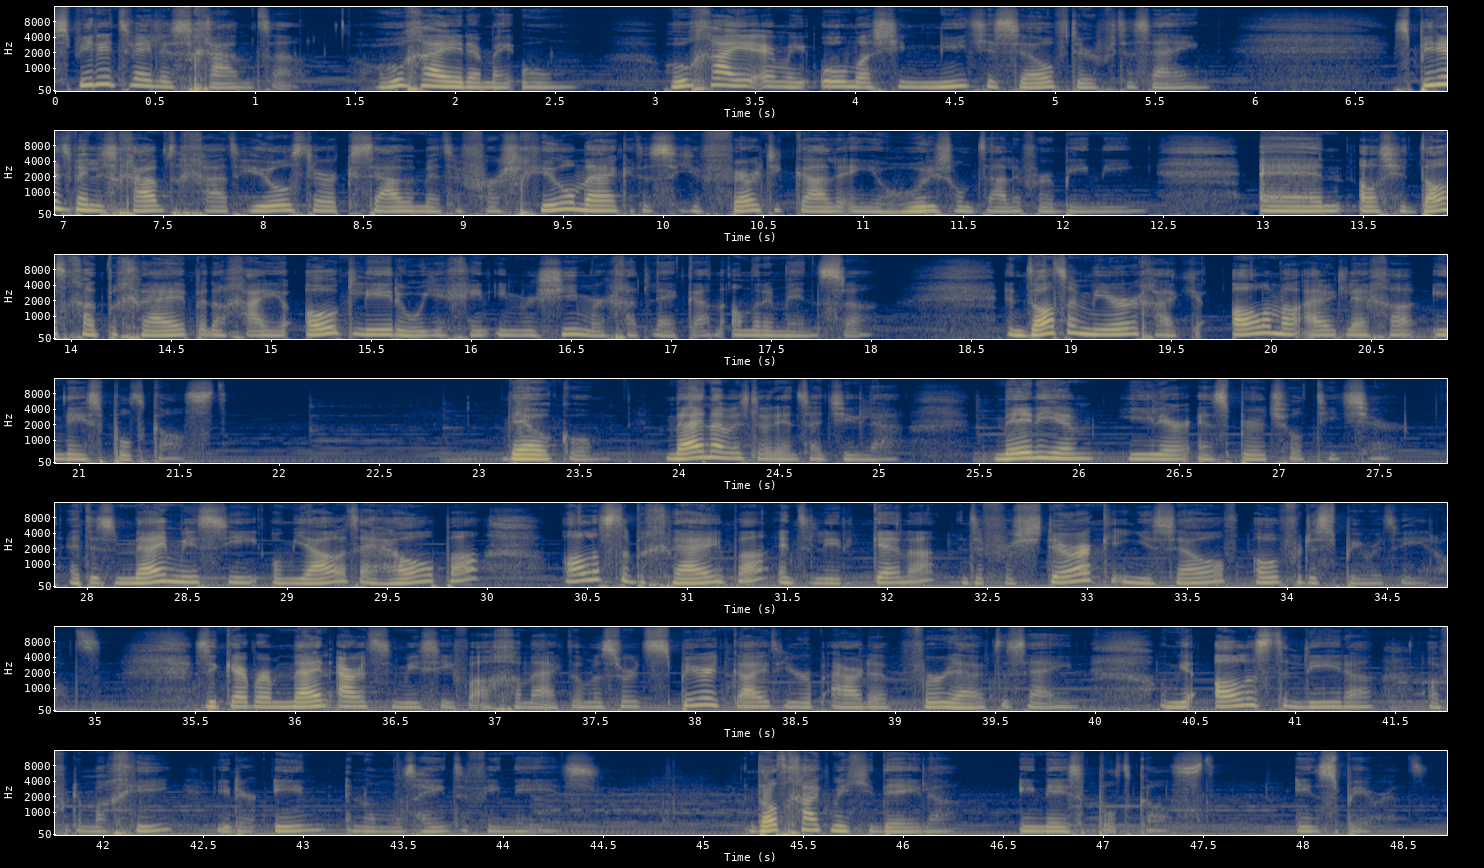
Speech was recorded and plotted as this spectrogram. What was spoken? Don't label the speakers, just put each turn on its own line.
Spirituele schaamte. Hoe ga je daarmee om? Hoe ga je ermee om als je niet jezelf durft te zijn? Spirituele schaamte gaat heel sterk samen met een verschil maken tussen je verticale en je horizontale verbinding. En als je dat gaat begrijpen, dan ga je ook leren hoe je geen energie meer gaat lekken aan andere mensen. En dat en meer ga ik je allemaal uitleggen in deze podcast. Welkom, mijn naam is Lorenza Giula, medium, healer en spiritual teacher. Het is mijn missie om jou te helpen alles te begrijpen en te leren kennen en te versterken in jezelf over de spiritwereld. Dus ik heb er mijn aardse missie van gemaakt om een soort spirit guide hier op aarde voor jou te zijn. Om je alles te leren over de magie die er in en om ons heen te vinden is. En dat ga ik met je delen in deze podcast, In Spirit.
